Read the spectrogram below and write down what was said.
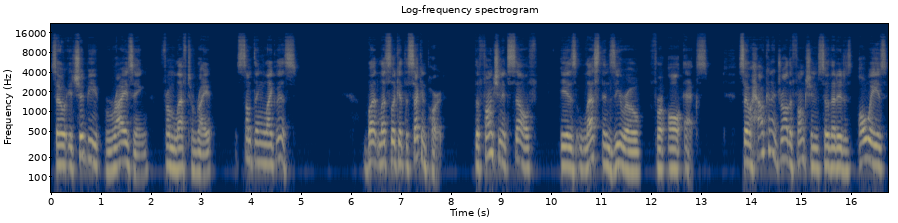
So it should be rising from left to right, something like this. But let's look at the second part. The function itself is less than 0 for all x. So how can I draw the function so that it is always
